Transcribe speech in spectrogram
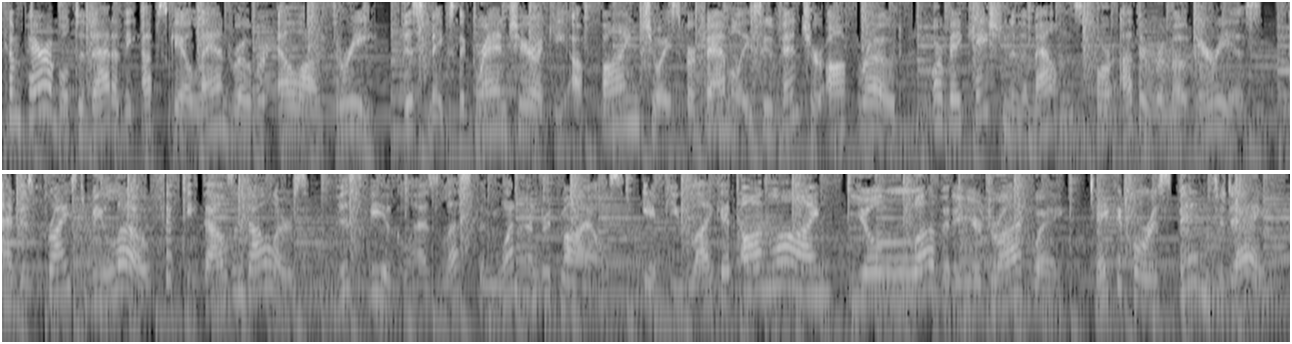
comparable to that of the upscale Land Rover LR3. This makes the Grand Cherokee a fine choice for families who venture off-road or vacation in the mountains or other remote areas and is priced below $50,000. This vehicle has less than 100 miles. If you like it online, you'll love it in your driveway. Take it for a spin today.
